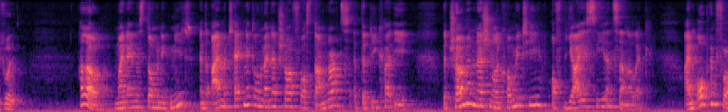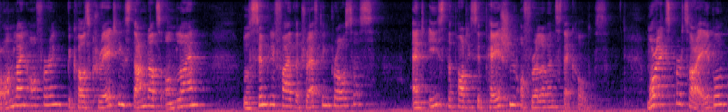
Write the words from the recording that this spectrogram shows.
Amplify. Hello, my name is Dominik Nied and I'm a technical manager for standards at the DKE, the German National Committee of the IEC and CENELEC. I'm open for online offering because creating standards online will simplify the drafting process and ease the participation of relevant stakeholders. More experts are able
